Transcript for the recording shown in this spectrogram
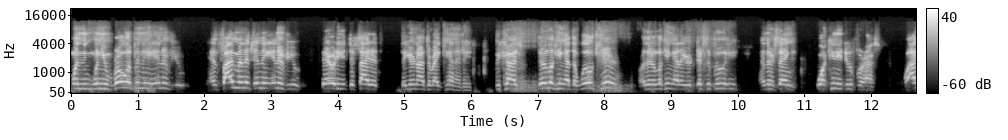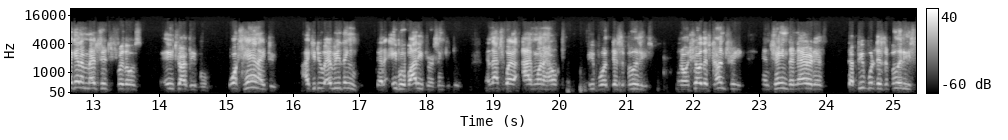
when when you roll up in the interview and five minutes in the interview, they already decided that you're not the right candidate because they're looking at the wheelchair or they're looking at your disability and they're saying, "What can you do for us?" Well, I got a message for those HR people. What can I do? I can do everything that an able-bodied person can do, and that's what I want to help people with disabilities. You know, show this country and change the narrative that people with disabilities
